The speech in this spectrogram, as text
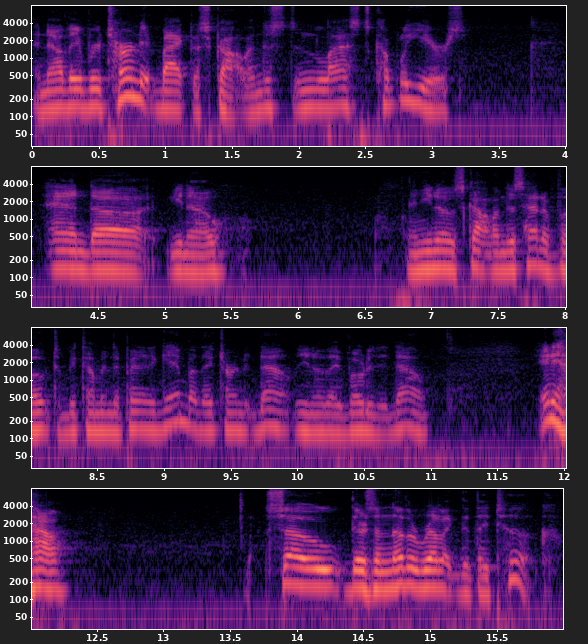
And now they've returned it back to Scotland just in the last couple of years. And uh, you know, and you know Scotland just had a vote to become independent again, but they turned it down. You know, they voted it down. Anyhow, so there's another relic that they took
